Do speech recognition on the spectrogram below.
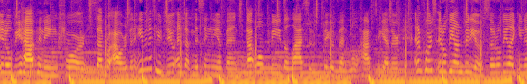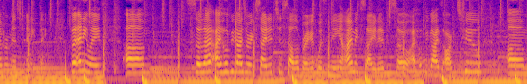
it'll be happening for several hours. And even if you do end up missing the event, that won't be the last big event we'll have together. And of course, it'll be on video, so it'll be like you never missed anything. But anyways, um, so that I hope you guys are excited to celebrate it with me. I'm excited, so I hope you guys are too. Um,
